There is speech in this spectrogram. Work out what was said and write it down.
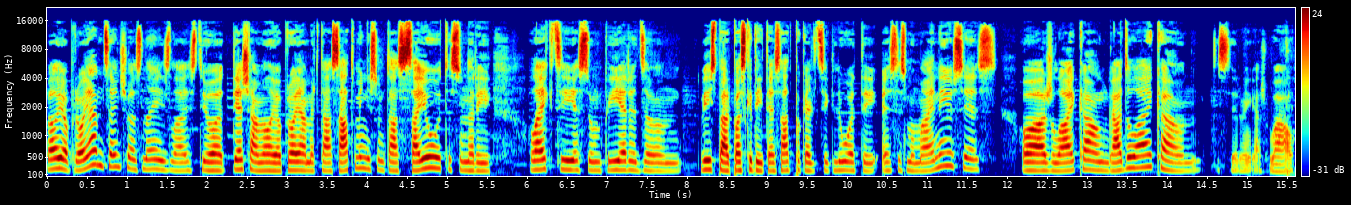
vēl joprojām cenšos neizlaist, jo tiešām vēl joprojām ir tās atmiņas un tās sajūtas un arī lekcijas un pieredze un vispār paskatīties atpakaļ, cik ļoti es esmu mainījusies oāžu laikā un gadu laikā, un tas ir vienkārši wow.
